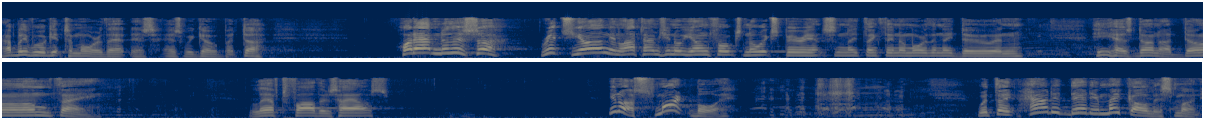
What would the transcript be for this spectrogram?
I believe we'll get to more of that as, as we go. But uh, what happened to this uh, rich young? And a lot of times, you know, young folks no experience and they think they know more than they do. And he has done a dumb thing. Left father's house. You know, a smart boy would think, how did daddy make all this money?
